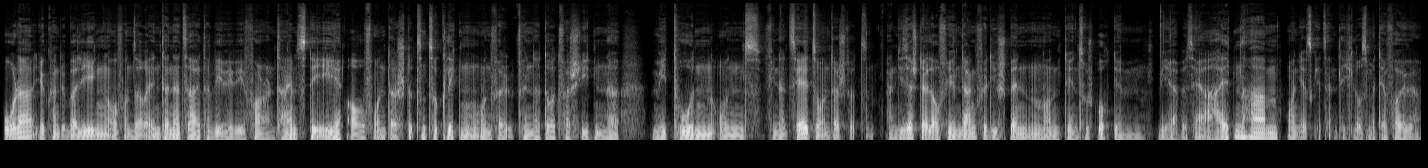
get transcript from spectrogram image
Oder ihr könnt überlegen, auf unserer Internetseite www.foreigntimes.de auf Unterstützen zu klicken und findet dort verschiedene Methoden, uns finanziell zu unterstützen. An dieser Stelle auch vielen Dank für die Spenden und den Zuspruch, den wir bisher erhalten haben. Und jetzt geht's endlich los mit der Folge.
